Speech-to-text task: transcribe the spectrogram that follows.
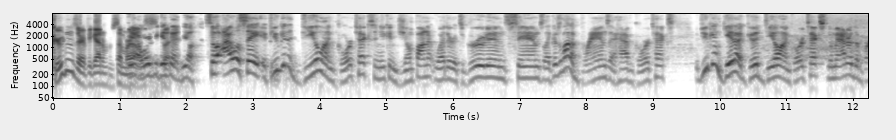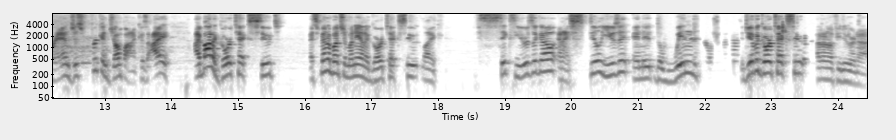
Gruden's or if you got them from somewhere yeah, else. Yeah, where'd you get but- that deal? So I will say, if you get a deal on Gore-Tex and you can jump on it, whether it's Gruden, Simms, like there's a lot of brands that have Gore-Tex. If you can get a good deal on Gore-Tex, no matter the brand, just freaking jump on it. Because I I bought a Gore-Tex suit. I spent a bunch of money on a Gore-Tex suit like six years ago, and I still use it. And it the wind. Do you have a Gore-Tex suit? I don't know if you do or not.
